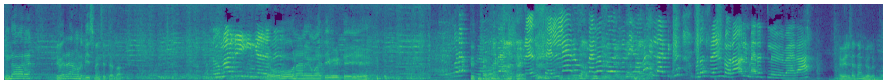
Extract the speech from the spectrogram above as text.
இந்த வர இவர் தான் அவங்களோட பீஷ்மன் சித்தப்பா ஓ நான் ஏமாத்தி விட்டு எல்லாரும் வெளியிட்ட தான் கேளுங்க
